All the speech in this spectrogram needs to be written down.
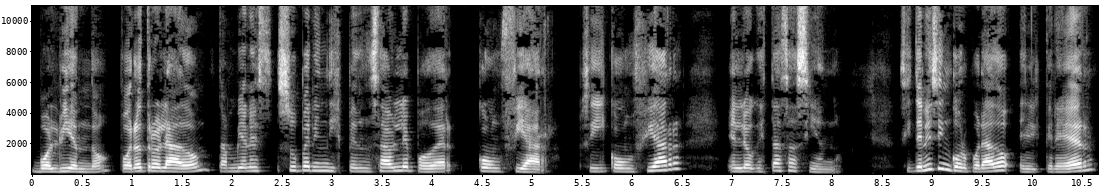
volviendo, por otro lado, también es súper indispensable poder confiar, ¿sí? Confiar en lo que estás haciendo. Si tenés incorporado el creer,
